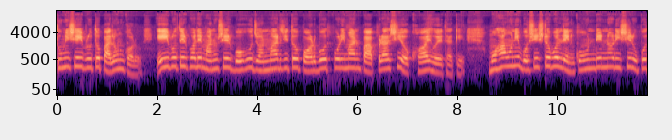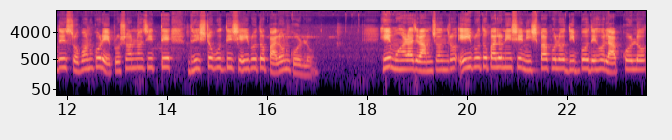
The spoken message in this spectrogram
তুমি সেই ব্রত পালন করো। এই ব্রতের ফলে মানুষের বহু জন্মার্জিত পর্বত পরিমাণ পাপরাশিও ক্ষয় হয়ে থাকে। মহামুনি বশিষ্ঠ বললেন কৌণ্ডিন্য ঋষির উপদেশ শ্রবণ করে প্রসন্ন চিত্তে ধৃষ্টবুদ্ধি সেই ব্রত পালন করল। হে মহারাজ রামচন্দ্র, এই ব্রত পালনে সে নিষ্পাপ হল, দিব্য দেহ লাভ করল।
